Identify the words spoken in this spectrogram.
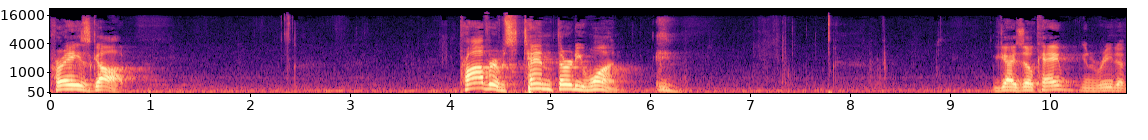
Praise God. Proverbs 10:31. You guys okay? I'm going to read a,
